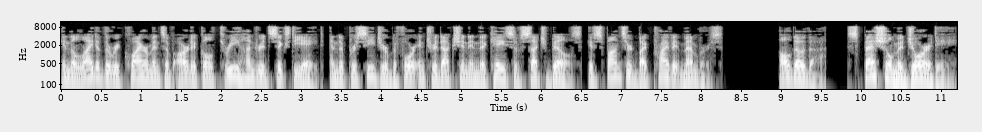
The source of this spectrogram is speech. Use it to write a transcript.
in the light of the requirements of Article 368, and the procedure before introduction in the case of such bills, if sponsored by private members. Although the «special majority»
